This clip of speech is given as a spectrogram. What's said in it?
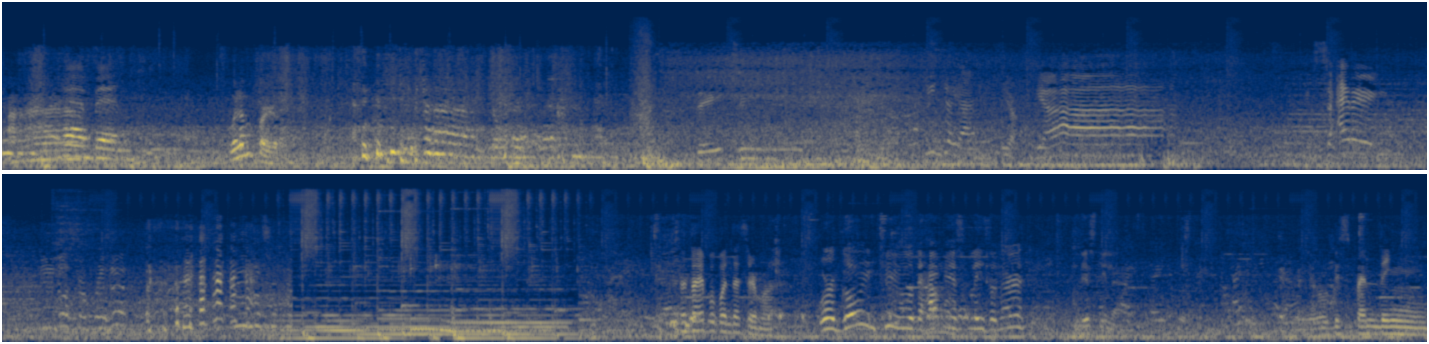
Ah, Heaven. Walang pearl. Daisy. Video yan. Yeah. Yeah! Exciting! Saan tayo pupunta, Sir Mark? We're going to the happiest place on earth, Disneyland. We'll be spending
